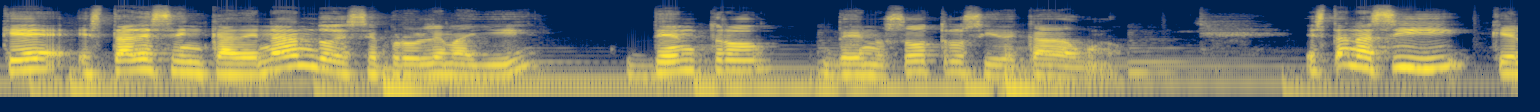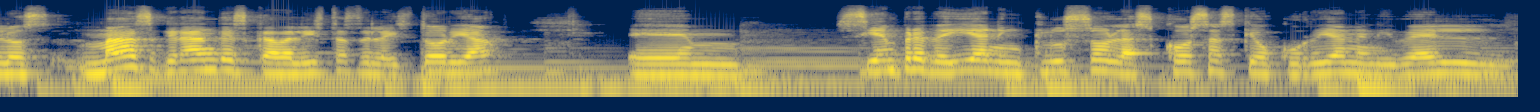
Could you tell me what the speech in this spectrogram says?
¿Qué está desencadenando ese problema allí dentro de nosotros y de cada uno? Es tan así que los más grandes cabalistas de la historia em, siempre veían incluso las cosas que ocurrían a nivel,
